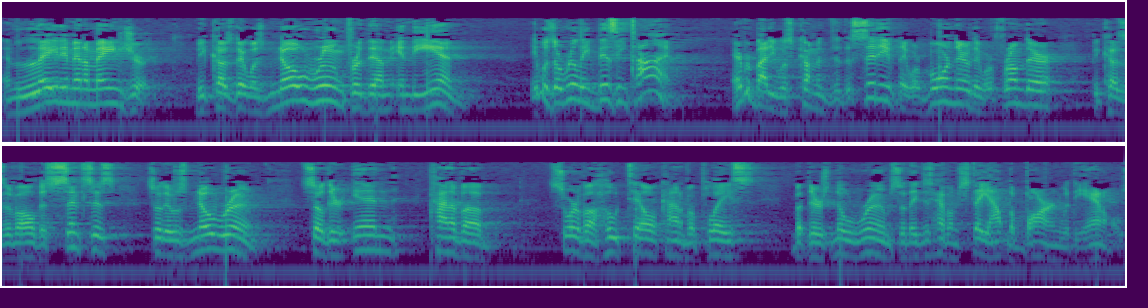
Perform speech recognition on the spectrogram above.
and laid him in a manger because there was no room for them in the inn. It was a really busy time. Everybody was coming to the city. If they were born there, they were from there because of all the census. So there was no room. So they're in kind of a sort of a hotel kind of a place, but there's no room, so they just have them stay out in the barn with the animals.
